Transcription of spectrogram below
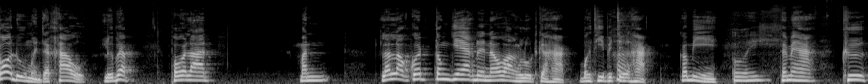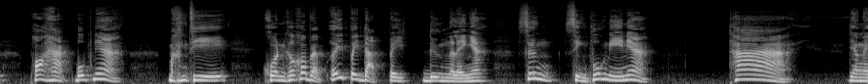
ก็ดูเหมือนจะเข้า หรือแบบพอเวลามันแล้วเราก็ต้องแยกด้วยนะระหว่างหลุดกับหัก บางทีไปเจอหักก็มีโอ้ยใช่ไหมฮะ คือพอหักปุ๊บเนี่ย บางทีคนเขาก็แบบ เอ้ยไปดัดไปดึงอะไรเงี้ย ซึ่งสิ่งพวกนี้เนี่ย ถ้ายังไง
